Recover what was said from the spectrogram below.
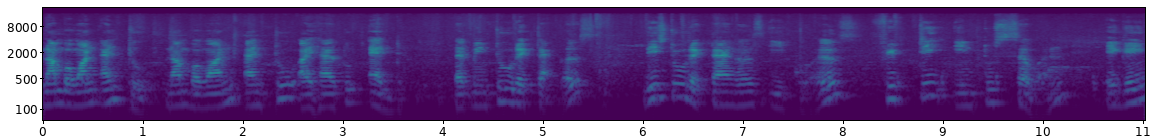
number 1 and 2 number 1 and 2 I have to add. That means two rectangles. These two rectangles equals 50 into 7 again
